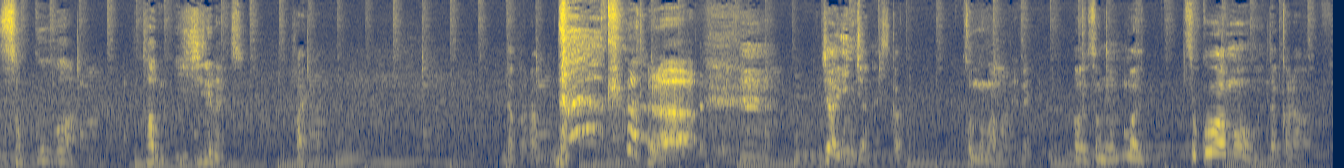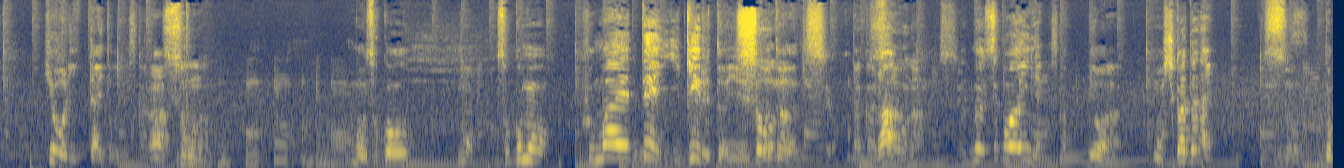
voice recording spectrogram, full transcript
そこは多分いじれないんですよ。はいはい。だから？だから。じゃあいいんじゃないですか？このままでね。あそのまあそこはもうだから表裏一体ってことですから。そうなの。もうそこもそこも踏まえて生きるということなんですよだから。そうなんですよ。まあそこはいいんじゃないですか？要はもう仕方ない。そう。ど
